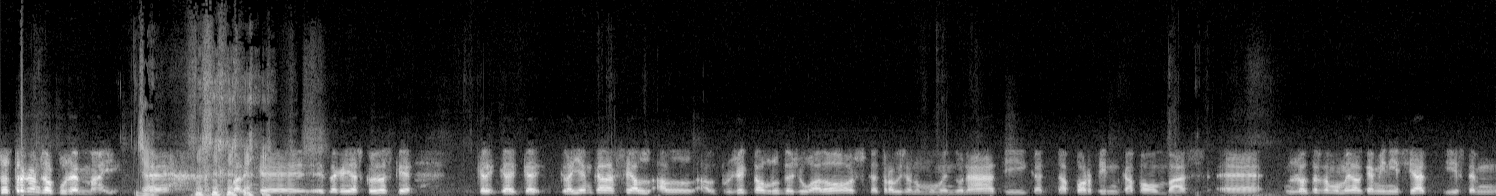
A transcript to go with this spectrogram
Sostre no ens el posem mai, ja. eh, perquè és d'aquelles coses que que, que, que creiem que ha de ser el, el, el projecte, el grup de jugadors que trobis en un moment donat i que t'aportin cap a on vas. Eh, nosaltres, de moment, el que hem iniciat i, estem,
